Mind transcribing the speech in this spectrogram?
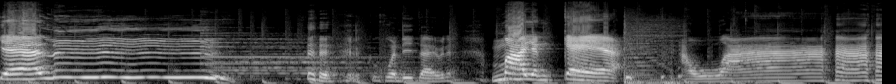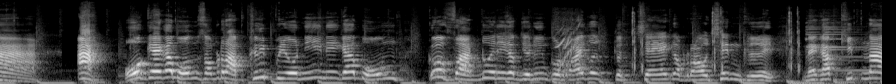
แย่ลืมกูควรดีใจไหมเนี่ย มาอย่างแก่ เอาวะอะโอเคครับผมสำหรับคลิปวิดีโอนี้นี่ครับผม ก็ฝากด้วยนะครับอย่าลืมกดไลค์กดแชร์กับเราเช่นเคยนะครับคลิปหน้า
